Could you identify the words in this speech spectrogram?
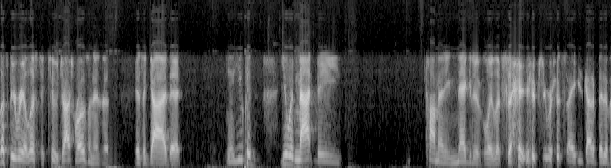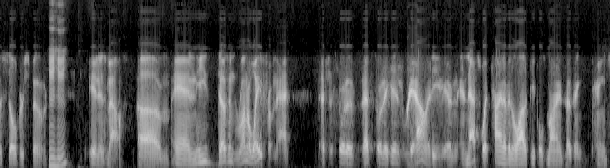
let's be realistic too. Josh Rosen is a is a guy that you know, you could you would not be commenting negatively. Let's say if you were to say he's got a bit of a silver spoon mm-hmm. in his mouth, um, and he doesn't run away from that that's just sort of that's sort of his reality, and and that's what kind of in a lot of people's minds, I think, taints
